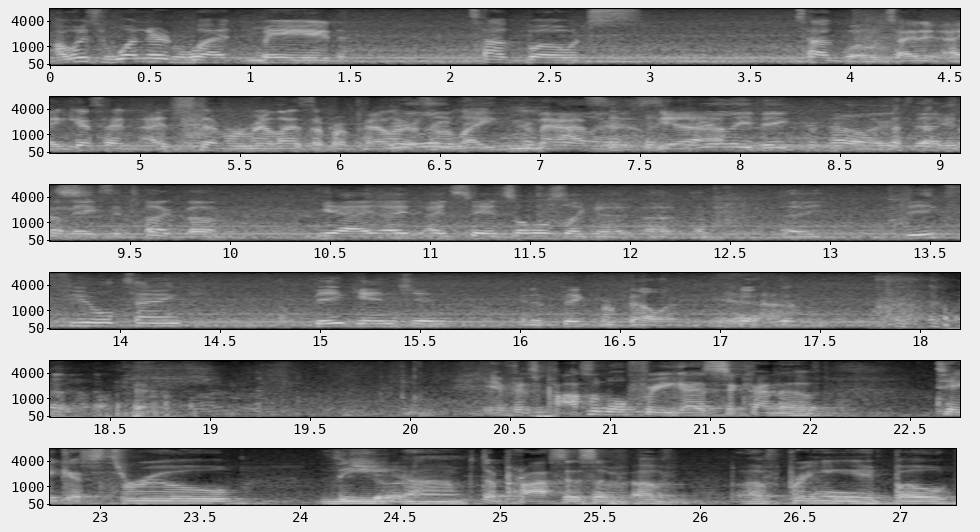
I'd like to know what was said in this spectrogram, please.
I always wondered what made tugboats tugboats. I, I guess I, I just never realized the propellers were like big massive. Yeah. Really big propellers. That's what makes a tugboat. Yeah, I, I'd say it's almost like a, a, a, a big fuel tank, a big engine, and a big propeller. Yeah. if it's possible for you guys to kind of take us through the Sure. um, the process of, of, of bringing a boat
